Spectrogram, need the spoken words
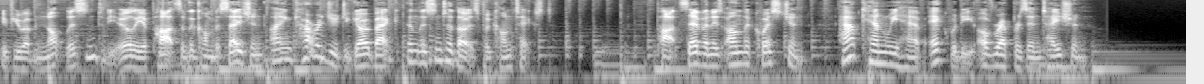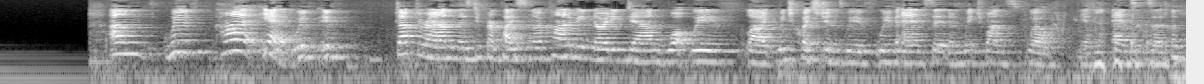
If you have not listened to the earlier parts of the conversation, I encourage you to go back and listen to those for context. Part 7 is on the question How can we have equity of representation? Um, we've kind of, yeah, we've, we've ducked around and there's different places and I've kind of been noting down what we've, like, which questions we've, we've answered and which ones, well, yeah, answers are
